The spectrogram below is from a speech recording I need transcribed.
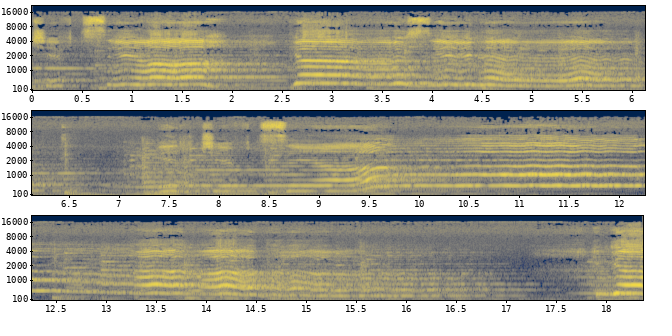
çift siyah göz bir çift siyah. Göz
